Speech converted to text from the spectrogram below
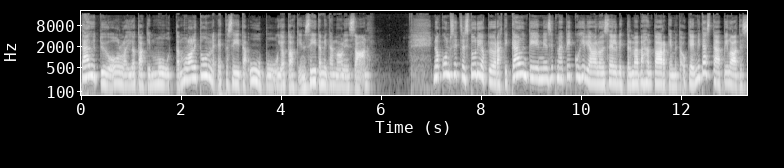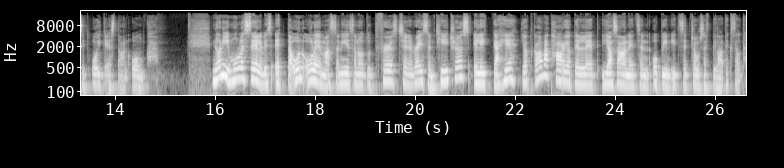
täytyy olla jotakin muuta. Mulla oli tunne, että siitä uupuu jotakin, siitä mitä mä olin saanut. No kun sitten se studio pyörähti käyntiin, niin sitten mä pikkuhiljaa aloin selvittelemään vähän tarkemmin, että okei, mitä tämä Pilates sitten oikeastaan onkaan. No niin, mulle selvisi, että on olemassa niin sanotut first generation teachers, eli he, jotka ovat harjoitelleet ja saaneet sen opin itse Joseph Pilatekselta.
